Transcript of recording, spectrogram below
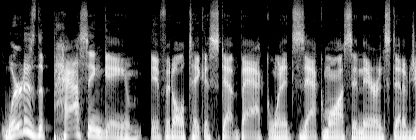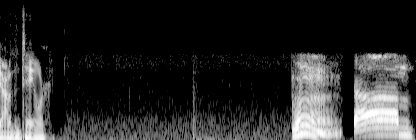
Where does the passing game, if at all, take a step back when it's Zach Moss in there instead of Jonathan Taylor? Hmm. Um.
